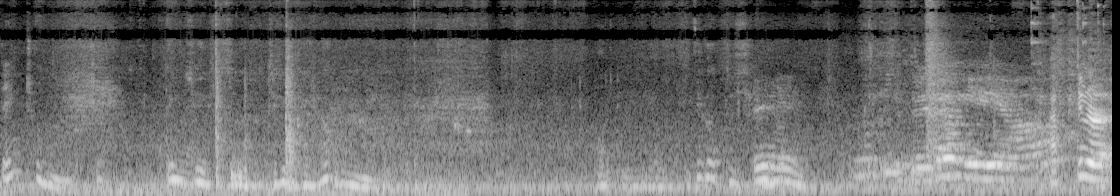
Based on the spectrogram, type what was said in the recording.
땡초는 있지. 땡초 있어요. 드릴까요? 어디? 어디가 드시고? 앞들.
